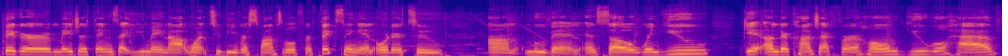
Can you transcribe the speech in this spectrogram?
bigger major things that you may not want to be responsible for fixing in order to um, move in. And so when you get under contract for a home, you will have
